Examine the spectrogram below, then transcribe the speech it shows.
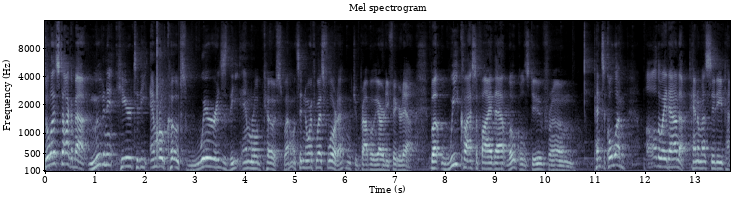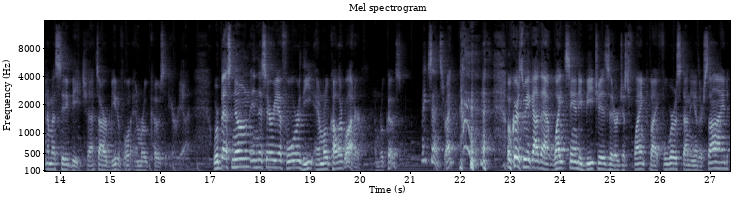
So let's talk about moving it here to the Emerald Coast. Where is the Emerald Coast? Well, it's in Northwest Florida, which you probably already figured out. But we classify that, locals do, from Pensacola all the way down to Panama City, Panama City Beach. That's our beautiful Emerald Coast area. We're best known in this area for the emerald colored water. Emerald Coast, Makes sense, right? of course, we got that white sandy beaches that are just flanked by forest on the other side.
